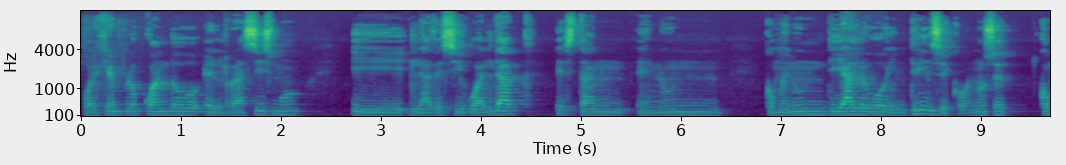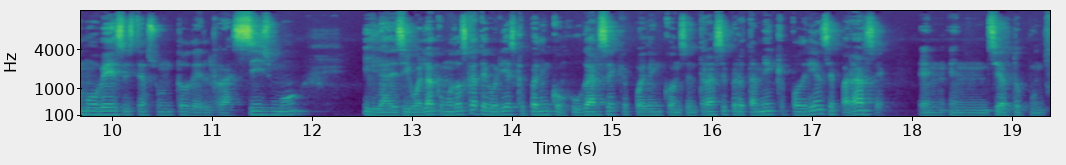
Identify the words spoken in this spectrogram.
por ejemplo, cuando el racismo y la desigualdad están en un, como en un diálogo intrínseco. No sé cómo ves este asunto del racismo y la desigualdad como dos categorías que pueden conjugarse, que pueden concentrarse, pero también que podrían separarse en cierto punto.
